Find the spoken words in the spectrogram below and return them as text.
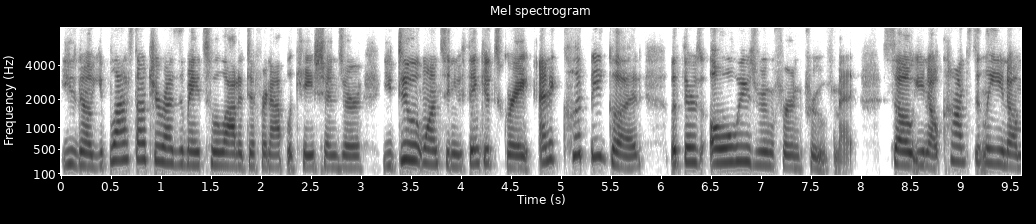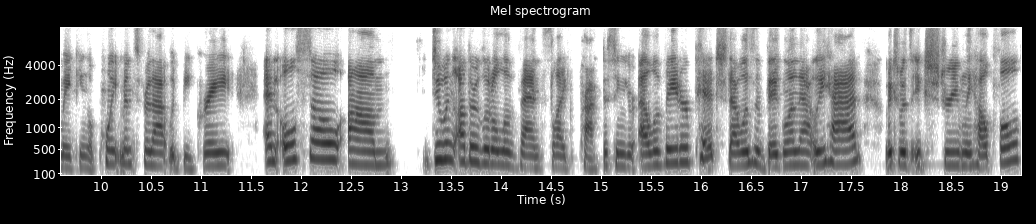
you know you blast out your resume to a lot of different applications or you do it once and you think it's great and it could be good but there's always room for improvement. So you know constantly you know making appointments for that would be great. And also um, doing other little events like practicing your elevator pitch. That was a big one that we had, which was extremely helpful.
